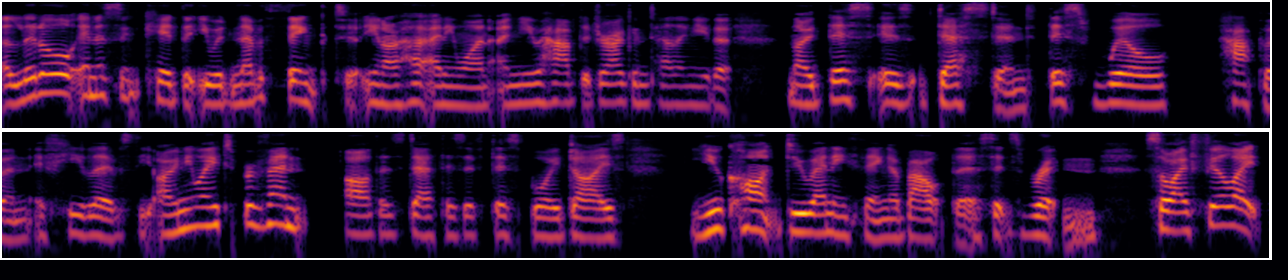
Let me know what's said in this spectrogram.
a little innocent kid that you would never think to, you know, hurt anyone. And you have the dragon telling you that, no, this is destined. This will happen if he lives. The only way to prevent Arthur's death is if this boy dies. You can't do anything about this. It's written. So I feel like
